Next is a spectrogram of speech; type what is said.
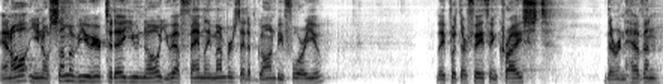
And all, you know, some of you here today, you know, you have family members that have gone before you. They put their faith in Christ, they're in heaven.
